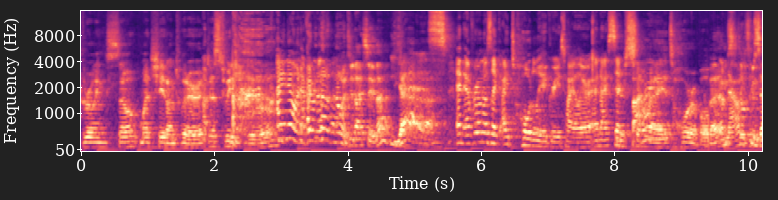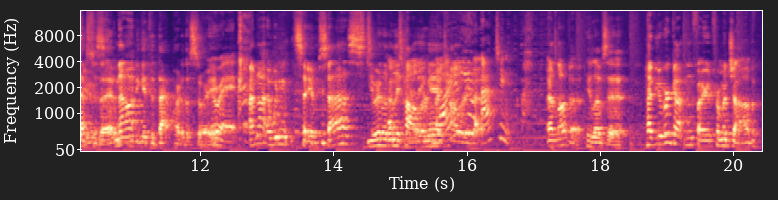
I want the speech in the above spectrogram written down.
throwing so much shit on Twitter, just tweeting too. I know, and I everyone did not was know like, it. Did I say that? Yes. And everyone was like, "I totally agree, Tyler." And I said, You're so right, it's horrible. But I'm now he's obsessed with it. Now- we need to get to that part of the story. All right. I'm not. I wouldn't say obsessed. You were literally I'm tolerant. it. Why are you it. acting? I love it. He loves it. Have you ever gotten fired from a job?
